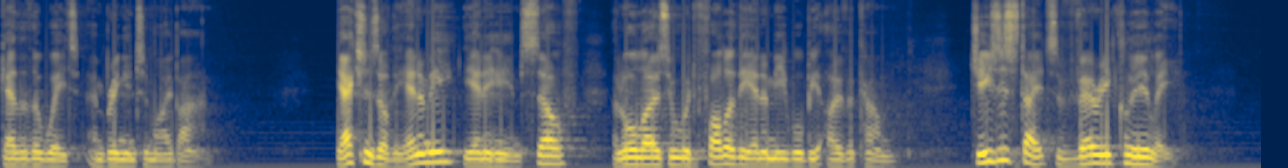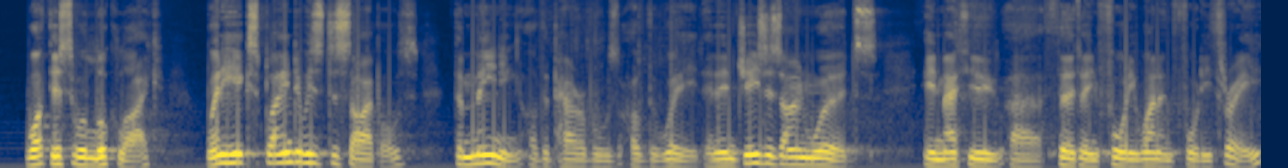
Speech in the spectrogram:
gather the wheat and bring into my barn. The actions of the enemy, the enemy himself, and all those who would follow the enemy will be overcome. Jesus states very clearly what this will look like when he explained to his disciples the meaning of the parables of the weed. And in Jesus' own words, in Matthew uh, 13 41 and 43,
